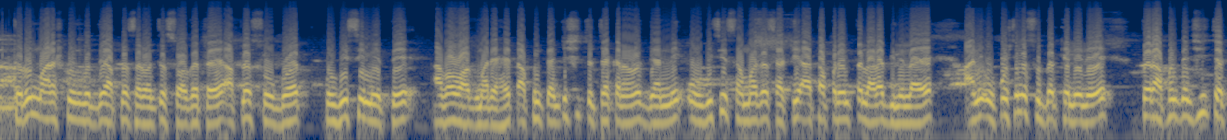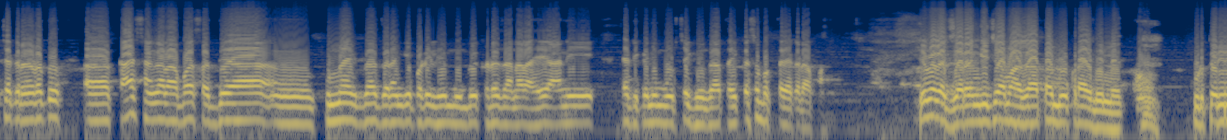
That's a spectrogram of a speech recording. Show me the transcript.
तरुण महाराष्ट्रमध्ये आपलं सर्वांचं स्वागत आहे. आपल्यासोबत ओबीसी नेते आबा वाघमारे आहेत. आपण त्यांच्याशी चर्चा करणार आहोत. ज्यांनी ओबीसी समाजासाठी आतापर्यंत लढा दिलेला आहे आणि उपोषण सुद्धा केलेले आहे. तर आपण त्यांच्याशी चर्चा करणार आहोत. काय सांगाल आबा? सध्या पुन्हा एकदा जरांगे पाटील हे मुंबईकडे जाणार आहे आणि त्या ठिकाणी मोर्चा घेऊन जात आहे. कसं बघता याकडे आपण? हे बघा जरंगीच्या मागे आता लोक राहिलेले आहेत. कुठतरी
